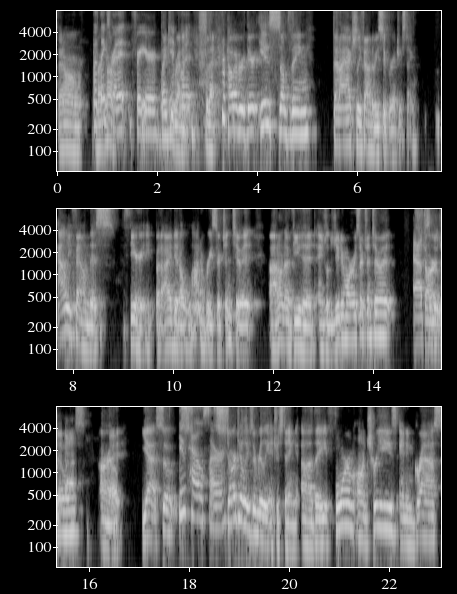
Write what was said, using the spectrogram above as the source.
they don't. But thanks not- Reddit for your Thank you, input. Reddit, for that. However, there is something that I actually found to be super interesting. Allie found this theory, but I did a lot of research into it. I don't know if you did. Angel, did you do more research into it? Absolutely Star not. All right. Nope. Yeah, so Do tell, sir. Star jellies are really interesting. Uh, they form on trees and in grass.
